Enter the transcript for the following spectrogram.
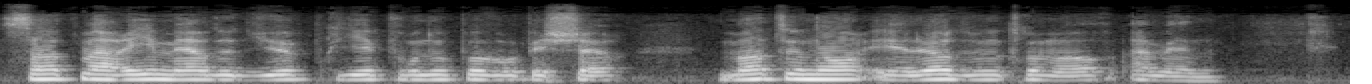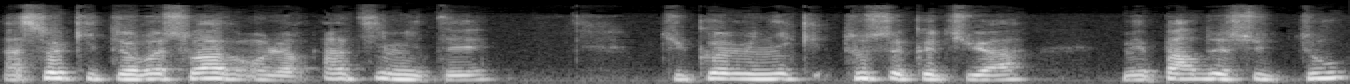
Sainte Marie, Mère de Dieu, priez pour nous pauvres pécheurs, maintenant et à l'heure de notre mort. Amen. À ceux qui te reçoivent en leur intimité, tu communiques tout ce que tu as, mais par-dessus tout,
